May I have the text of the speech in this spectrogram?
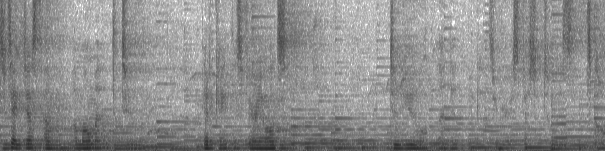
To take just um, a moment to dedicate this very old song to you, Lyndon, because you're very special to us. It's called.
